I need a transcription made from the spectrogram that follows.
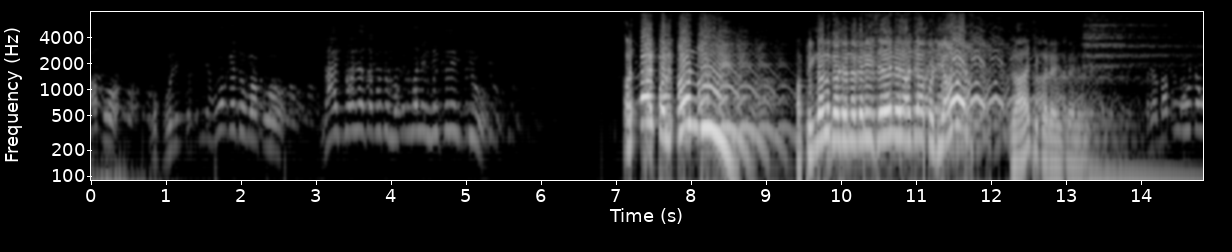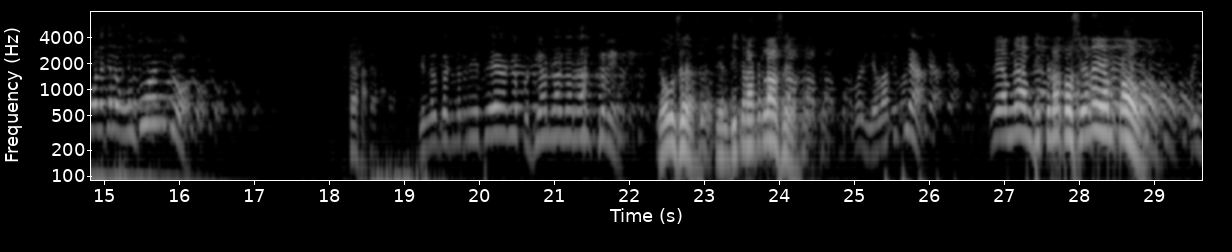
બાપુ હું ભૂલી ગયો. તમને શું કીધું બાપુ? ના ગયો ને તો બધું મગજમાંથી નીકળી જ ગયું. અરે પ્રધાનજી આ પિંગલગઢ નગરી છે ને રાજા પડિયાર રાજ કરે છે. અરે બાપુ હું તો ઓલે કેલે ઊંધું સમજ્યો. પિંગલગઢ નગરી છે અને પઢિયાર રાજા રાજ કરે. એવું છે? એને દીકરા કેટલા છે? તમારે લેવા કેટલા? એટલે એમને આમ દીકરા તો છે ને એમ કહો. ભાઈ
